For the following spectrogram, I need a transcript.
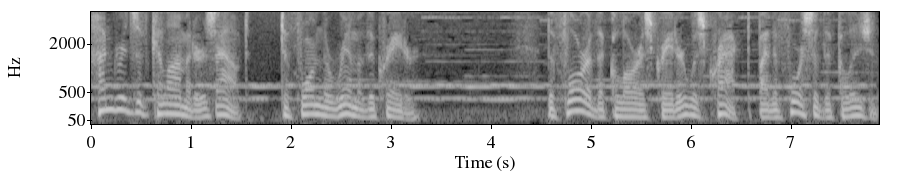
hundreds of kilometers out to form the rim of the crater. The floor of the Caloris crater was cracked by the force of the collision.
